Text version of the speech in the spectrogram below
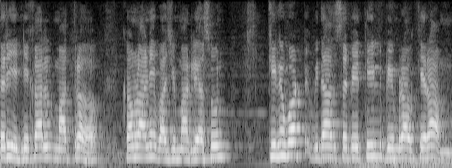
तरी निकाल मात्र कमळाने बाजी मारली असून किनवट विधानसभेतील भीमराव केराम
